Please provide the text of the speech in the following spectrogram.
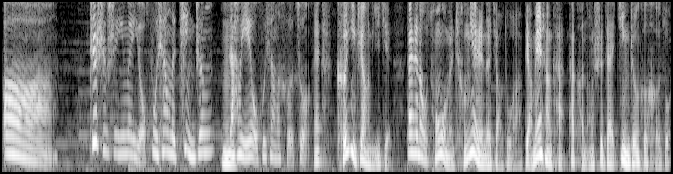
哦，这是不是因为有互相的竞争，嗯然后也有互相的合作？哎，可以这样理解。但是呢，从我们成年人的角度啊，表面上看，它可能是在竞争和合作，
